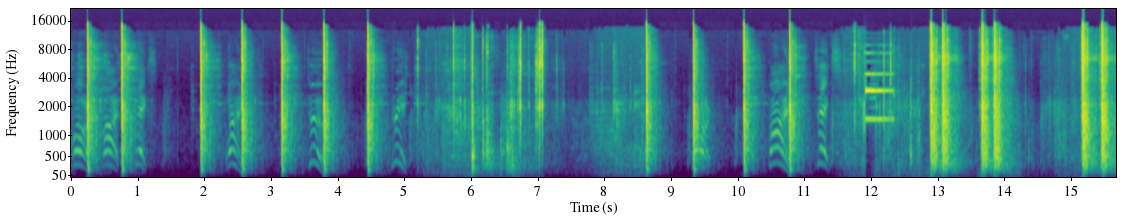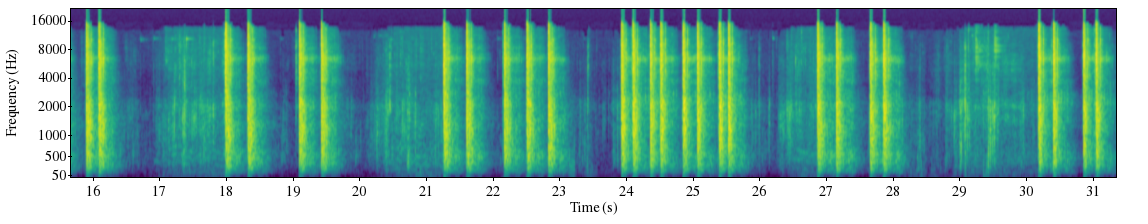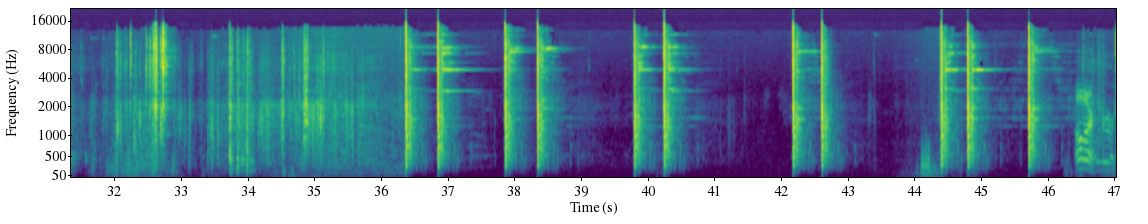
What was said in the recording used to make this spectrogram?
four, five, six. One, two, three. Four, five, six. Over. Over.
